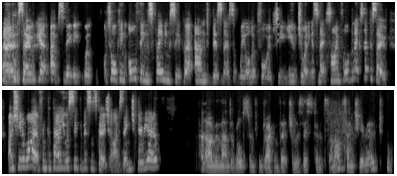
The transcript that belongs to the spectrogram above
Uh, so, yeah, absolutely. We're, talking all things Flaming Super and business. We all look forward to you joining us next time for the next episode. I'm Sheena Whyatt from Kapow, your super business coach, and I'm saying cheerio. And I'm Amanda Roulstone from Dragon Virtual Assistants, and I'm saying cheerio too.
